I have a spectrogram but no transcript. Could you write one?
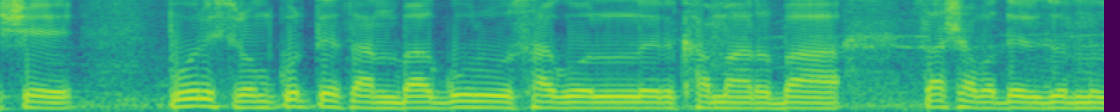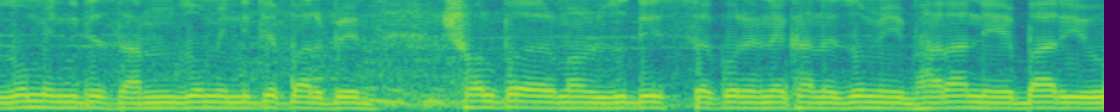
এসে পরিশ্রম করতে চান বা গরু, ছাগলের খামার বা চাষাবাদের জন্য জমি নিতে চান, জমি নিতে পারবেন। স্বল্প মানুষ যদি ইচ্ছা করেন এখানে জমি ভাড়া নিয়ে বাড়িও,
